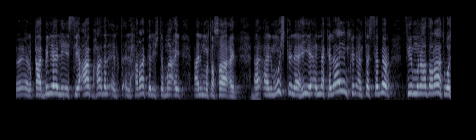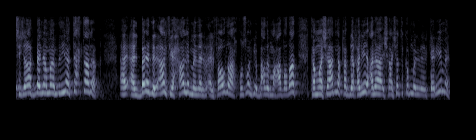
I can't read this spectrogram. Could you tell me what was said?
آه، القابلية لاستيعاب هذا الحراك الاجتماعي المتصاعد. المشكلة هي أنك لا يمكن أن تستمر في مناظرات وسجالات بينما مدينة تحترق. البلد الآن في حاله من الفوضى خصوصا في بعض المحافظات كما شاهدنا قبل قليل على شاشتكم الكريمة.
